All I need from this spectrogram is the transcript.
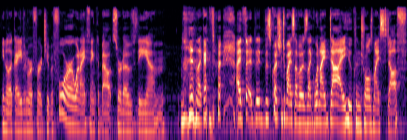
you know, like I even referred to before when I think about sort of the. Um, like I, th- I th- this question to myself, I was like, when I die, who controls my stuff?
